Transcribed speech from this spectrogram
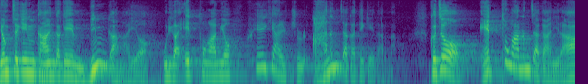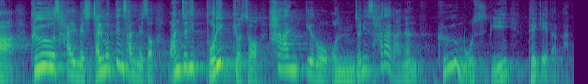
영적인 감각에 민감하여 우리가 애통하며 회개할 줄 아는 자가 되게 해달라고 그저 애통하는 자가 아니라 그 삶에서 잘못된 삶에서 완전히 돌이켜서 하나님께로 온전히 살아가는 그 모습이 되게 해달라고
